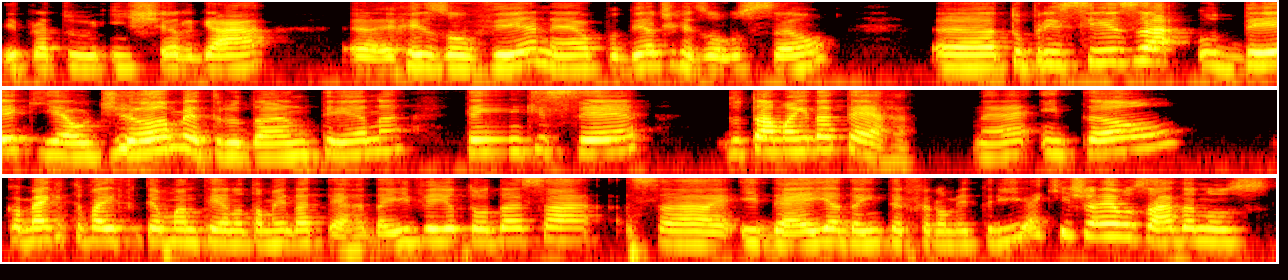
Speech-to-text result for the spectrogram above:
e para tu enxergar, uh, resolver, né, o poder de resolução, uh, tu precisa o D, que é o diâmetro da antena, tem que ser do tamanho da Terra né? Então, como é que tu vai ter uma antena tamanho da Terra? Daí veio toda essa, essa ideia da interferometria, que já é usada nos,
